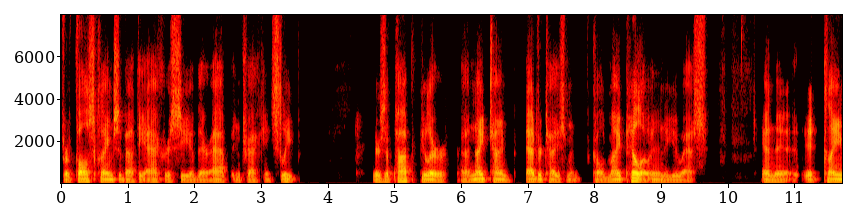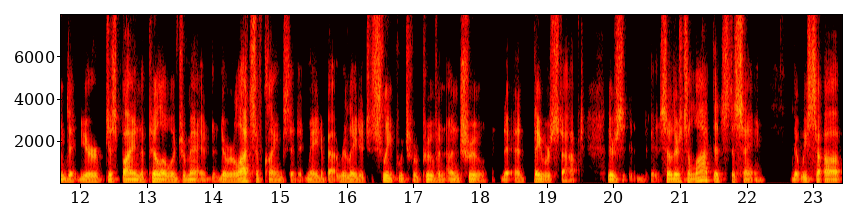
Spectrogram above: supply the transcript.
for false claims about the accuracy of their app in tracking sleep. There's a popular uh, nighttime advertisement called My Pillow in the US. And the, it claimed that you're just buying the pillow would dramatic. There were lots of claims that it made about related to sleep, which were proven untrue, and they were stopped. There's so there's a lot that's the same that we saw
